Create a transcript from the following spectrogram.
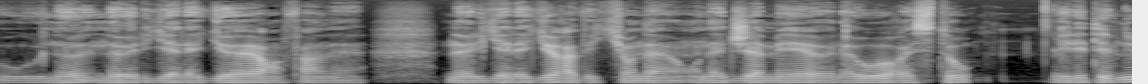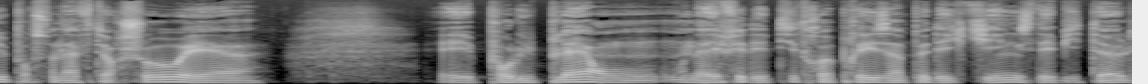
ou no Noël Gallagher, enfin euh, Noël Gallagher avec qui on a, on a jamais euh, là-haut au resto. Il était venu pour son after show et, euh, et pour lui plaire, on, on, avait fait des petites reprises un peu des Kings, des Beatles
